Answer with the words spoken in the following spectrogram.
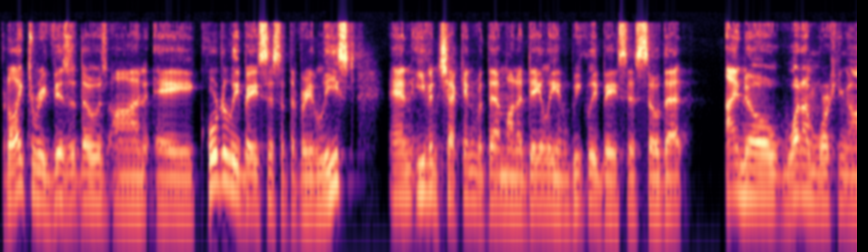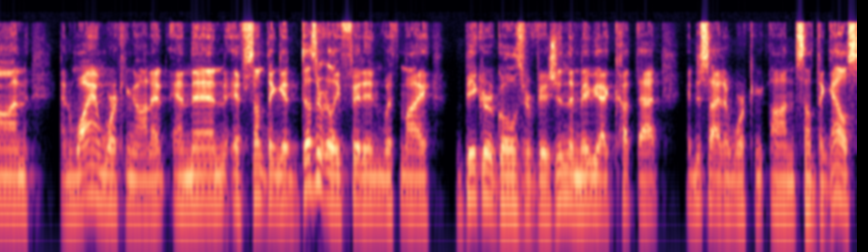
but i like to revisit those on a quarterly basis at the very least and even check in with them on a daily and weekly basis so that I know what I'm working on and why I'm working on it. And then if something it doesn't really fit in with my bigger goals or vision, then maybe I cut that and decide I'm working on something else.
